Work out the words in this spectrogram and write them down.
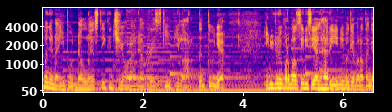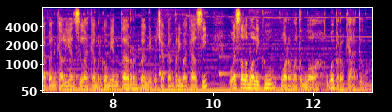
mengenai Bunda Lesti Kejora dan Rizky Bilar tentunya. Ini dulu informasi di siang hari ini. Bagaimana tanggapan kalian? Silahkan berkomentar. Bang Min ucapkan terima kasih. Wassalamualaikum warahmatullahi wabarakatuh.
